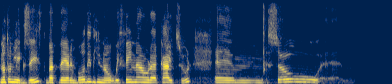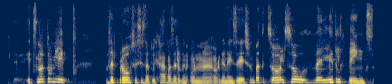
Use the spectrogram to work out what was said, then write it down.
not only exist but they are embodied you know within our uh, culture um, so it's not only the processes that we have as an uh, organization but it's also the little things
